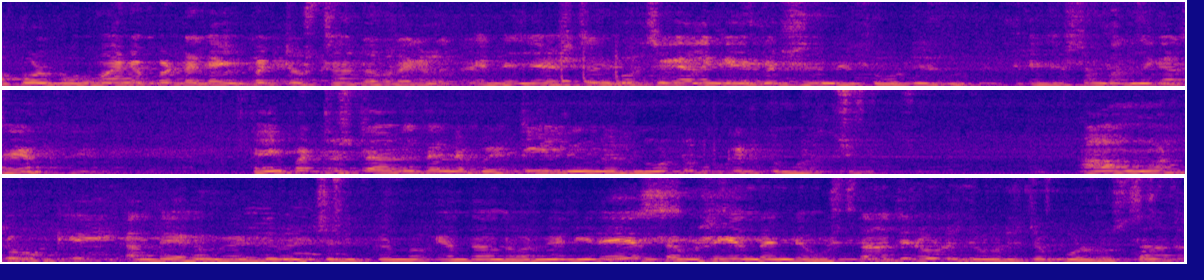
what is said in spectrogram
അപ്പോൾ ബഹുമാനപ്പെട്ട കൈപ്പറ്റുഷ്ണ തവറകൾ എന്റെ ജ്യേഷ്ഠൻ കുറച്ചു കാലം കൈപ്പറ്റുഷ്ണന്റെ തോന്നിയിരുന്നു ജ്യേഷ്ഠൻ പറഞ്ഞ കഥയാണ്. കൈപ്പറ്റുഷ്ഠാത് തന്റെ പെട്ടിയിൽ നിന്നൊരു നോട്ട് ബുക്ക് എടുത്ത് മുറിച്ചു. ആ നോട്ട് ബുക്കിൽ അദ്ദേഹം എഴുതി വെച്ചിരിക്കുന്നു എന്താണെന്ന് പറഞ്ഞാൽ ഇതേ സംശയം തന്റെ ഉസ്താദിനോട് ചോദിച്ചപ്പോൾ ഉസ്താദ്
